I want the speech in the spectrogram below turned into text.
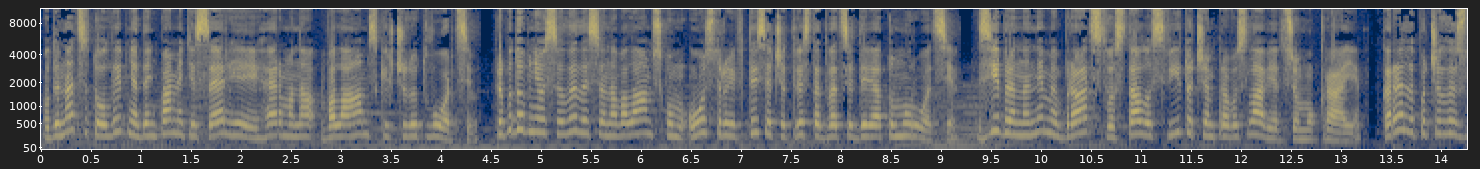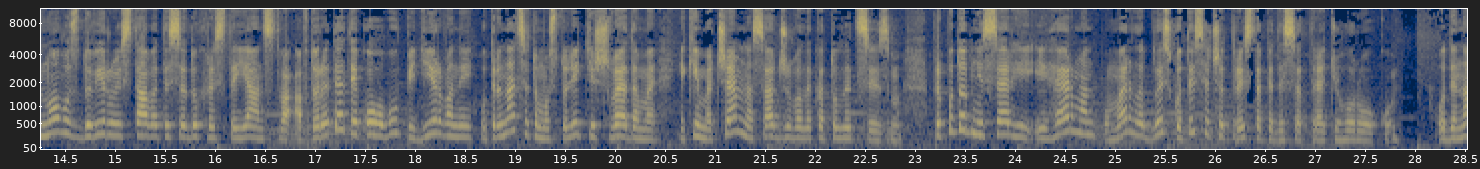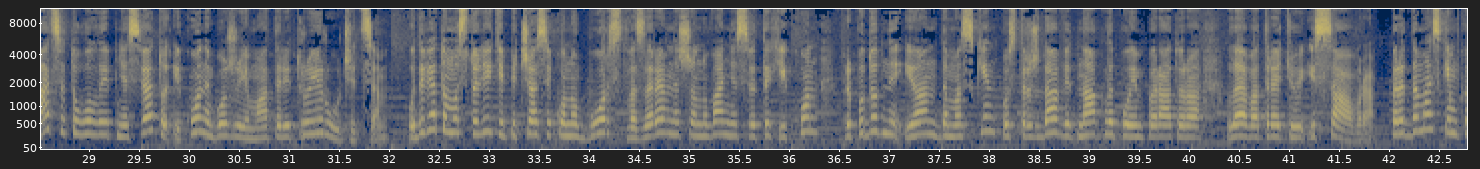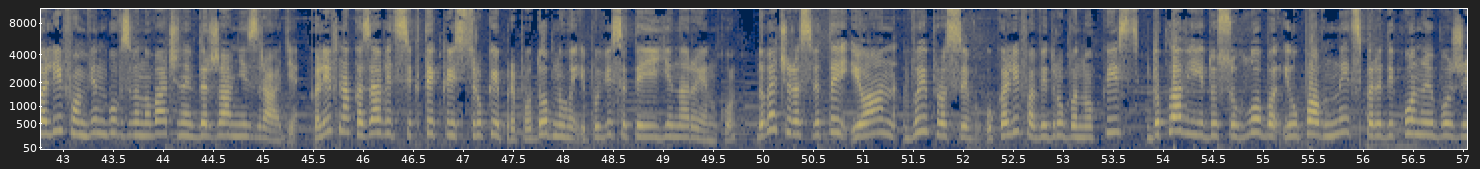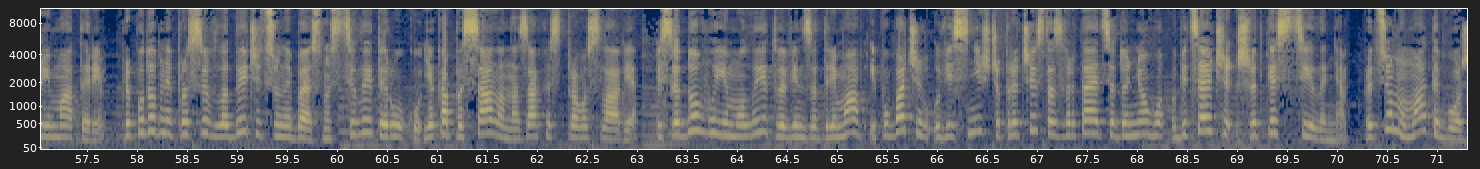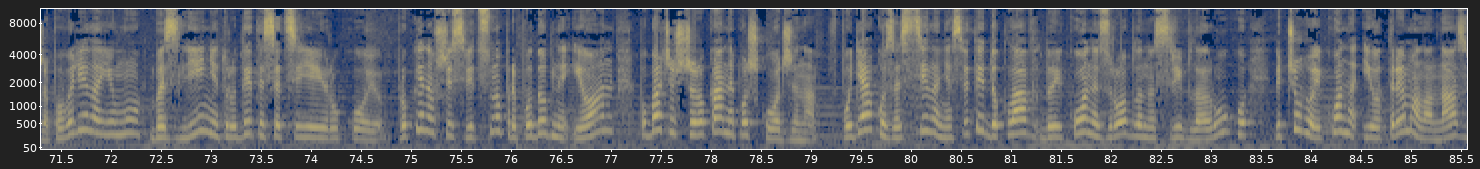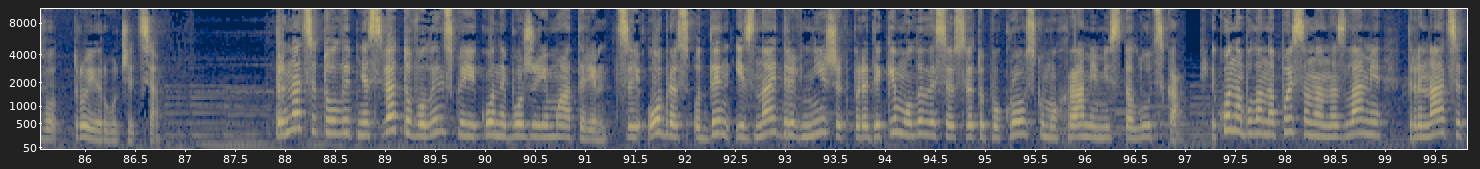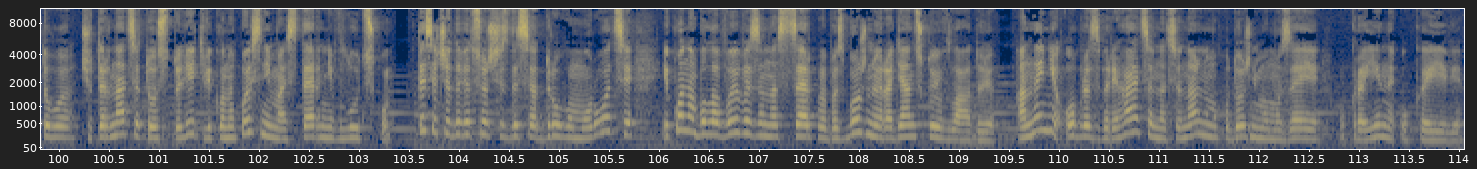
11 липня день пам'яті Сергія і Германа Валаамських чудотворців. Преподобні оселилися на Валаамському острові в 1329 році. Зібране ними братство стало світочем православ'я в цьому краї. Карели почали знову з довірою ставитися до християнства, авторитет якого був підірваний у 13 столітті шведами, які мечем насаджували католицизм. Преподобні Сергій і Герман померли близько 1353 року. 11 липня свято ікони Божої Матері Троєручиця. У 9 столітті під час іконоборства за ревне шанування святих ікон преподобний Іоанн Дамаскін постраждав від наклепу імператора Лева III Ісавра. Перед дамаським каліфом він був звинувачений в державній зраді. Каліф наказав відсікти кисть руки преподобного і повісити її на ринку. До вечора святий Іоанн випросив у каліфа відрубану кисть, доклав її до суглоба і упав ниць перед іконою Божої Матері. Преподобний просив владичицю небесну зцілити руку, яка писала на захист православ'я. Після довгої молитви він задрімав і побачив у вісні, що пречиста звертається до нього, обіцяючи швидке зцілення. При цьому мати Божа повеліла йому без ліні трудитися цією рукою. Прокинувшись від сну, преподобний Іоанн побачив, що рука не пошкоджена. В подяку за зцілення святий доклав до ікони зроблено срібла руку, від чого ікона і отримала назву Троєручиця. 13 липня свято Волинської ікони Божої Матері. Цей образ один із найдревніших, перед яким молилися у Святопокровському храмі міста Луцька. Ікона була написана на зламі 13-14 століть в іконописній майстерні в Луцьку. В 1962 році ікона була вивезена з церкви безбожною радянською владою, а нині образ зберігається в Національному художньому музеї України у Києві.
